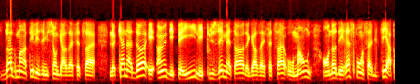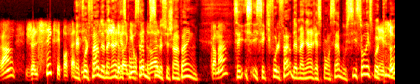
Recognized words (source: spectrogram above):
d'augmenter les émissions de gaz à effet de serre. Le Canada est un des pays les plus émetteurs de gaz à effet de serre au monde. On a des responsabilités à prendre. Je le sais que c'est pas facile. Mais il faut le faire de manière responsable aussi, M. Champagne. Comment? C'est qu'il faut le faire de manière responsable aussi. Si on n'exploite plus nos,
